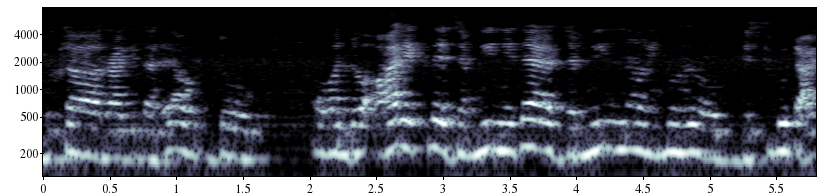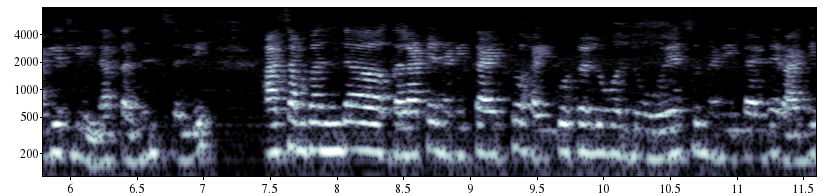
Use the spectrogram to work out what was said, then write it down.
ಮೃತರಾಗಿದ್ದಾರೆ ಅವ್ರದ್ದು ಒಂದು ಆರು ಎಕರೆ ಜಮೀನಿದೆ, ಆ ಜಮೀನು ಇನ್ನೂ ಡಿಸ್ಟ್ರಿಬ್ಯೂಟ್ ಆಗಿರಲಿಲ್ಲ ಕಸಿನ್ಸಲ್ಲಿ ಆ ಸಂಬಂಧ ಗಲಾಟೆ ನಡೀತಾ ಇತ್ತು. ಹೈಕೋರ್ಟಲ್ಲೂ ಒಂದು ಓ ಎಸ್ ನಡೀತಾ ಇದೆ, ರಾಜ್ಯ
